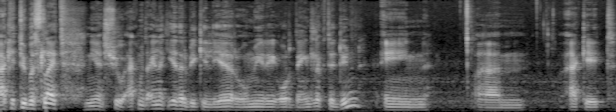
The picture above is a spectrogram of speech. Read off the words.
ek het toe besluit, nee, sjoe, ek moet eintlik eerder bietjie leer hoe om hierdie ordentlik te doen en ehm um, ek het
